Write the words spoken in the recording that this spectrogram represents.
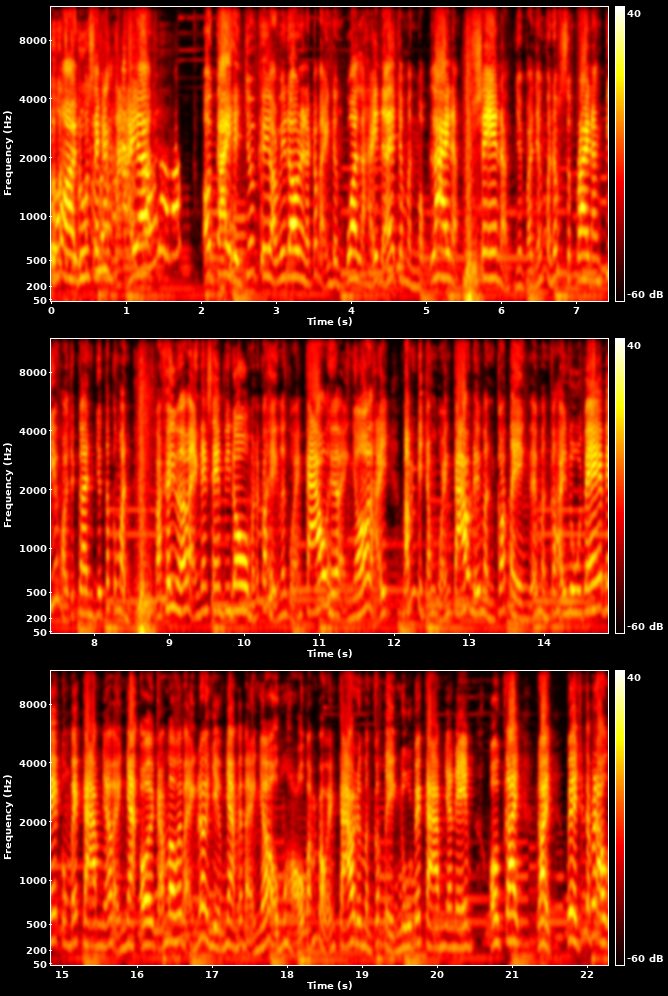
Đúng rồi đua xe căn hải á Ok thì trước khi vào video này nè các bạn đừng quên là hãy để cho mình một like nè, một share nè và nhấn vào nút subscribe đăng ký hội cho kênh youtube của mình. Và khi mà các bạn đang xem video mà nó có hiện lên quảng cáo thì các bạn nhớ là hãy bấm vào trong quảng cáo để mình có tiền để mình có thể nuôi bé bé con bé cam nha các bạn nha. Ôi cảm ơn mấy bạn rất là nhiều nha. Mấy bạn nhớ ủng hộ bấm vào quảng cáo để mình có tiền nuôi bé cam nha anh em. Ok rồi bây giờ chúng ta bắt đầu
